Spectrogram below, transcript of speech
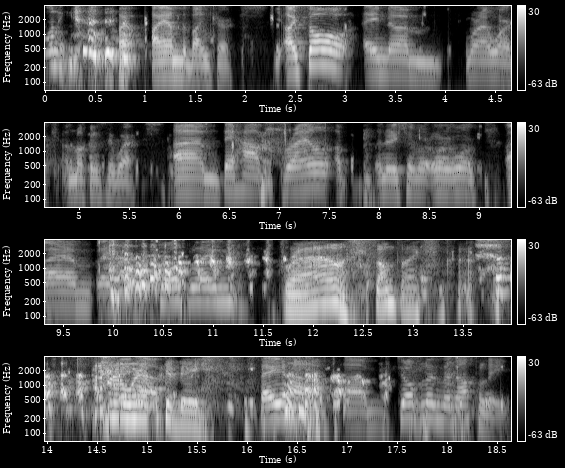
funny. I, I am the banker. I saw in um where I work. I'm not going to say where. Um, they have brown. Uh, I'm not sure where it works. Um, they have Dublin. Brown something. I don't know where it could be. They have um Dublin Monopoly.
